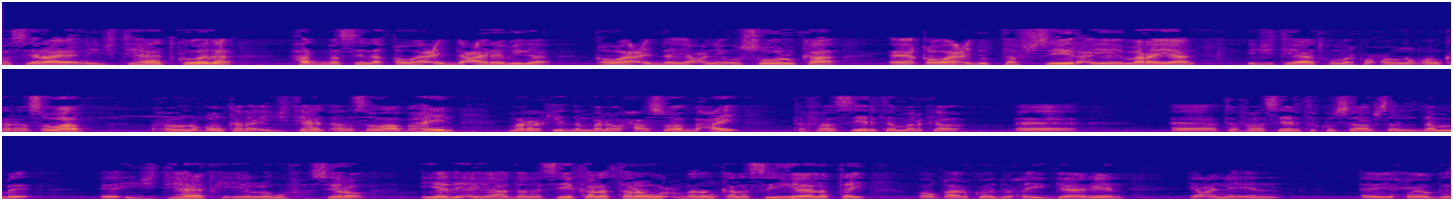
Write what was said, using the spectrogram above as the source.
fasirayaan ijtihaadkooda hadba sida qawaacidda carabiga qawaacidda yacni usuulka qawaacid tafsiir ayay marayaan ijtihaadku marka wuxuu noqon karaa sawaab wuxuu noqon karaa ijtihaad aan sawaab ahayn. Mararkii dambena waxaa soo baxay tafaasiirta marka tafaasiirta ku saabsan dambe ee ijtihaadka iyo lagu fasiro. Iyadii ayaa haddana sii kala tanawuc badan kala sii yeelatay oo qaarkood waxay gaareen yacni in ay xoogga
